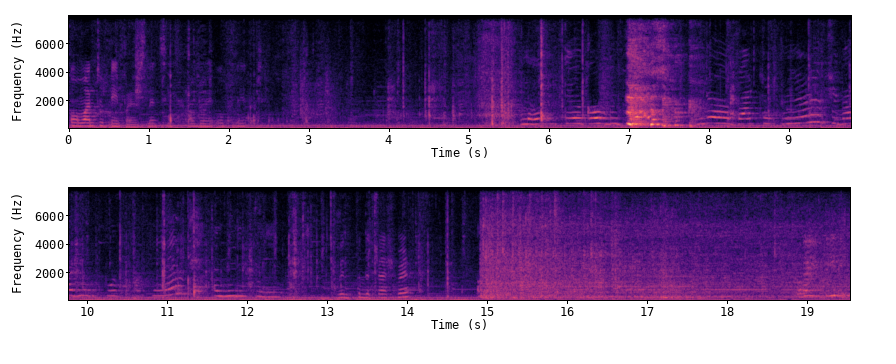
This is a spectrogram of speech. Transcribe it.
Oh, one, two papers. Let's see. How do I open it? We'll? Put the trash where? What are you cleaning?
